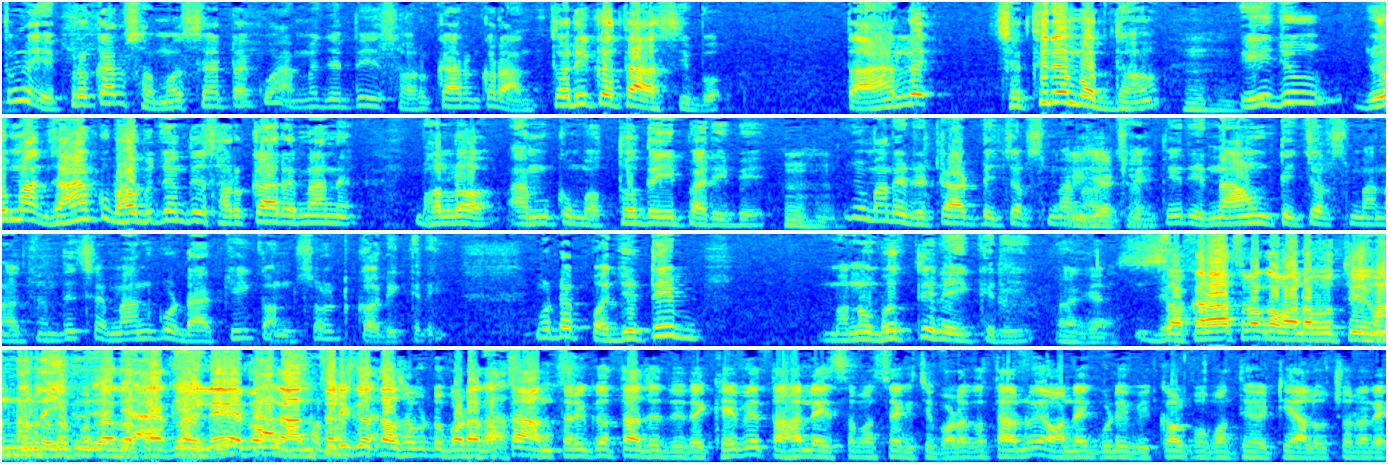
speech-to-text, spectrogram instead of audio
ତେଣୁ ଏ ପ୍ରକାର ସମସ୍ୟାଟାକୁ ଆମେ ଯଦି ସରକାରଙ୍କର ଆନ୍ତରିକତା ଆସିବ ତାହେଲେ ସେଥିରେ ମଧ୍ୟ ଏଇ ଯେଉଁ ଯେଉଁ ଯାହାକୁ ଭାବୁଛନ୍ତି ସରକାର ଏମାନେ ଭଲ ଆମକୁ ମତ ଦେଇପାରିବେ ଯେଉଁମାନେ ରିଟାୟର୍ଡ ଟିଚର୍ସ ମାନେ ଅଛନ୍ତି ରିନାଉଣ୍ଡ ଟିଚର୍ସ ମାନେ ଅଛନ୍ତି ସେମାନଙ୍କୁ ଡାକି କନସଲ୍ଟ କରିକିରି ଗୋଟେ ପଜିଟିଭ ମନୋବୃତ୍ତି ନେଇକରି ସକାରାତ୍ମକ ମନୋବୃତ୍ତି ଗୁରୁତ୍ୱପୂର୍ଣ୍ଣ କଥା କହିଲେ ଏବଂ ଆନ୍ତରିକତା ସବୁଠୁ ବଡ଼ କଥା ଆନ୍ତରିକତା ଯଦି ଦେଖେଇବେ ତାହେଲେ ଏ ସମସ୍ୟା କିଛି ବଡ଼ କଥା ନୁହେଁ ଅନେକ ଗୁଡ଼ିଏ ବିକଳ୍ପ ମଧ୍ୟ ଏଠି ଆଲୋଚନାରେ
